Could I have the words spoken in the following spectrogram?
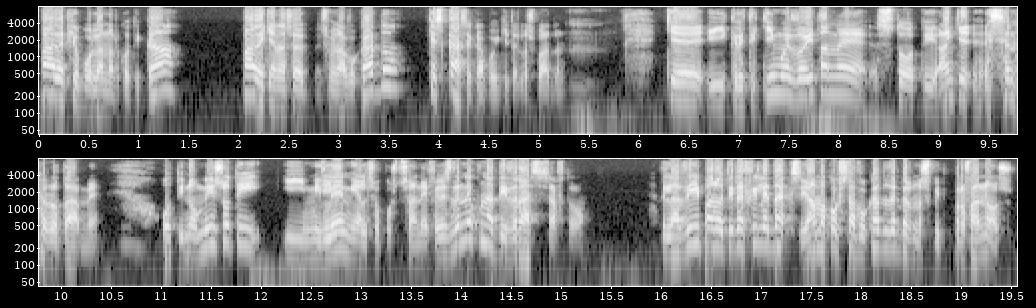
πάρε πιο πολλά ναρκωτικά, πάρε και ένα σάντουιτς με ένα αβοκάντο και σκάσε κάπου εκεί τέλος πάντων. Και η κριτική μου εδώ ήταν στο ότι, αν και εσένα ρωτάμε, ότι νομίζω ότι οι millennials όπως τους ανέφερες δεν έχουν αντιδράσει σε αυτό. Δηλαδή είπαν ότι ρε φίλε εντάξει, άμα κόψεις τα αβοκάντο δεν παίρνω σπίτι, προφανώς.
